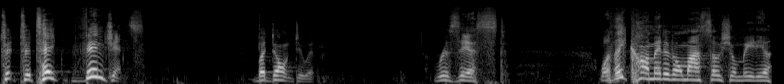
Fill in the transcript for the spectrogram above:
to, to take vengeance, but don't do it. Resist. Well, they commented on my social media,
